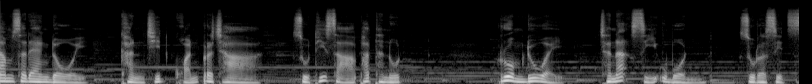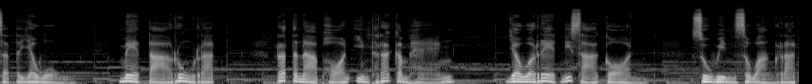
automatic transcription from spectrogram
นำแสดงโดย คันชิตขวัญประชา สุทธิสาพัฒนุษร่วมด้วย ชนะศรีอุบล สุรสิทธิ์สัตยวงศ์ เมตตารุ่งรัตรัตนาพรอินทรกำแหง เยาวเรศนิสากร สุวินสว่างรัต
